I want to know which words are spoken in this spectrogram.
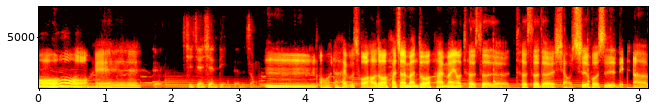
哦，嘿，对，期间限定的那种。嗯，哦，那还不错，好多还算蛮多，还蛮有特色的特色的小吃或是呃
